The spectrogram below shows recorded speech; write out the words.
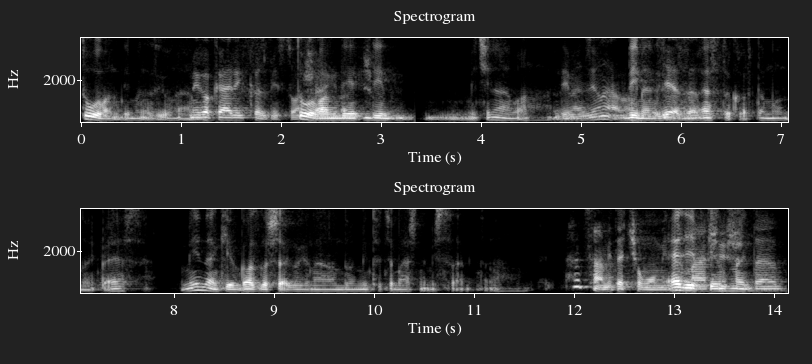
túl van dimenzionálva. Még akár így közbiztonságban Túl van di, di, mit csinálva? Dimenzionálva? Dimenzionálva, ezt akartam mondani, persze. Mindenki a gazdasága jön állandóan, mint hogyha más nem is számítana. Hát számít egy csomó minden Egyébként más is, meg de...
